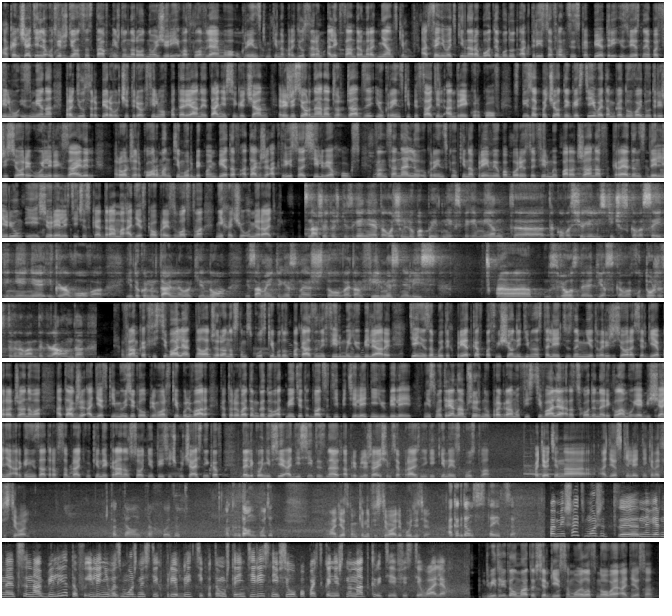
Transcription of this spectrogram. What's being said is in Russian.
Окончательно утвержден состав международного жюри, возглавляемого украинским кинопродюсером Александром Роднянским. Оценивать киноработы будут актриса Франциска Петри, известная по фильму «Измена», продюсер первых четырех фильмов Патарианы Таня Сигачан, режиссер Нана Джорджадзе и украинский писатель Андрей Курков. В список почетных гостей в этом году войдут режиссеры Уиллерих Зайдель, Роджер Корман, Тимур Бекмамбетов, а также актриса Сильвия Хукс. За национальную украинскую кинопремию поборются фильмы Параджанов, Креденс, Делирию, «Делириум» и сюрреалистическая драма одесского производства «Не хочу умирать». С нашей точки зрения это очень любопытный эксперимент э, такого сюрреалистического соединения игрового и документального кино. И самое интересное, что в этом фильме снялись э, звезды одесского художественного андеграунда. В рамках фестиваля на Ладжероновском спуске будут показаны фильмы «Юбиляры», «Тени забытых предков», посвященный 90-летию знаменитого режиссера Сергея Параджанова, а также одесский мюзикл «Приморский бульвар», который в этом году отметит 25-летний юбилей. Несмотря на обширную программу фестиваля, расходы на рекламу и обещания организаторов собрать у киноэкранов сотни тысяч участников, далеко не все одесситы знают о приближающемся празднике киноискусства. Пойдете на Одесский летний кинофестиваль? Когда он проходит. А когда он будет? На детском кинофестивале будете? А когда он состоится? Помешать может, э, наверное, цена билетов или невозможность их приобрести, потому что интереснее всего попасть, конечно, на открытие фестиваля. Дмитрий Долматов, Сергей Самойлов, Новая Одесса.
